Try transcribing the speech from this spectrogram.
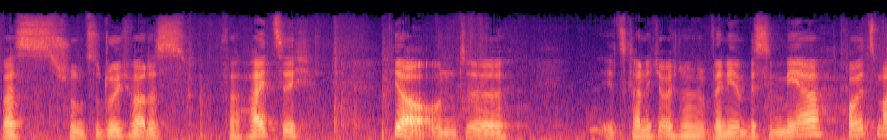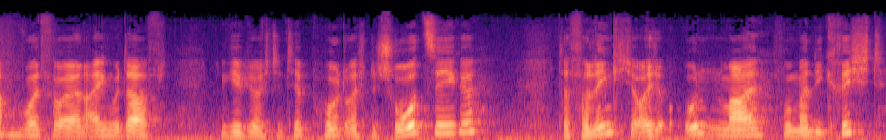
was schon zu durch war, das verheizt sich. Ja, und äh, jetzt kann ich euch noch, wenn ihr ein bisschen mehr Holz machen wollt für euren Eigenbedarf, dann gebe ich euch den Tipp, holt euch eine Schrotsäge. Da verlinke ich euch unten mal, wo man die kriegt.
